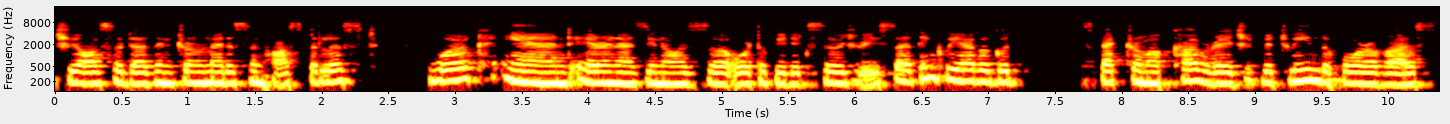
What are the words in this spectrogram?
She also does internal medicine hospitalist work. And Aaron, as you know, is uh, orthopedic surgery. So I think we have a good spectrum of coverage between the four of us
